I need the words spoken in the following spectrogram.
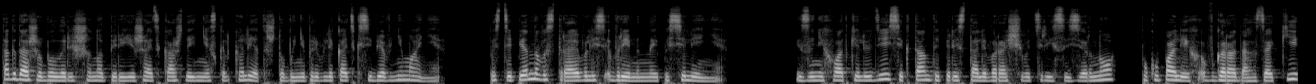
Тогда же было решено переезжать каждые несколько лет, чтобы не привлекать к себе внимания. Постепенно выстраивались временные поселения. Из-за нехватки людей сектанты перестали выращивать рис и зерно, покупали их в городах Заки,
